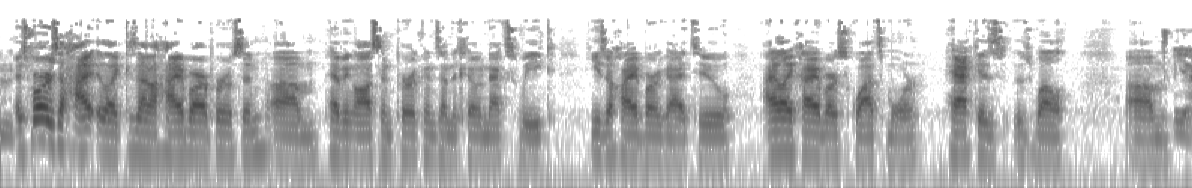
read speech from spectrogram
Mm. as far as a high like because I'm a high bar person. Um, having Austin Perkins on the show next week, he's a high bar guy too. I like high bar squats more. Haack is as well. Um, Yeah.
